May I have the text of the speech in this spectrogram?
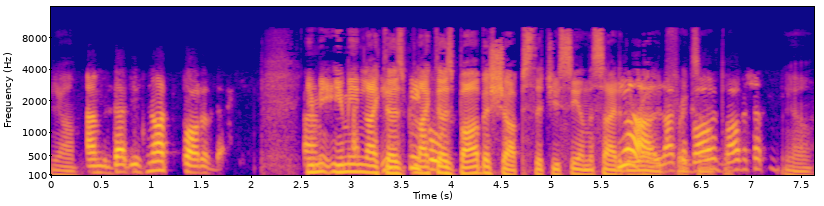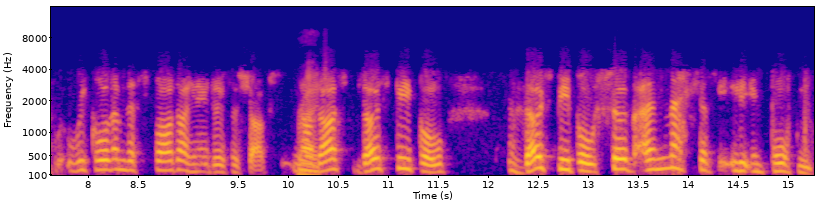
Yeah, Um, that is not part of that. you Um, mean you mean like those like those barber shops that you see on the side of the road, like for the bar, example? barbershop yeah, we call them the spaza hairdresser shops. Right. Now, those those people, those people serve a massively important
